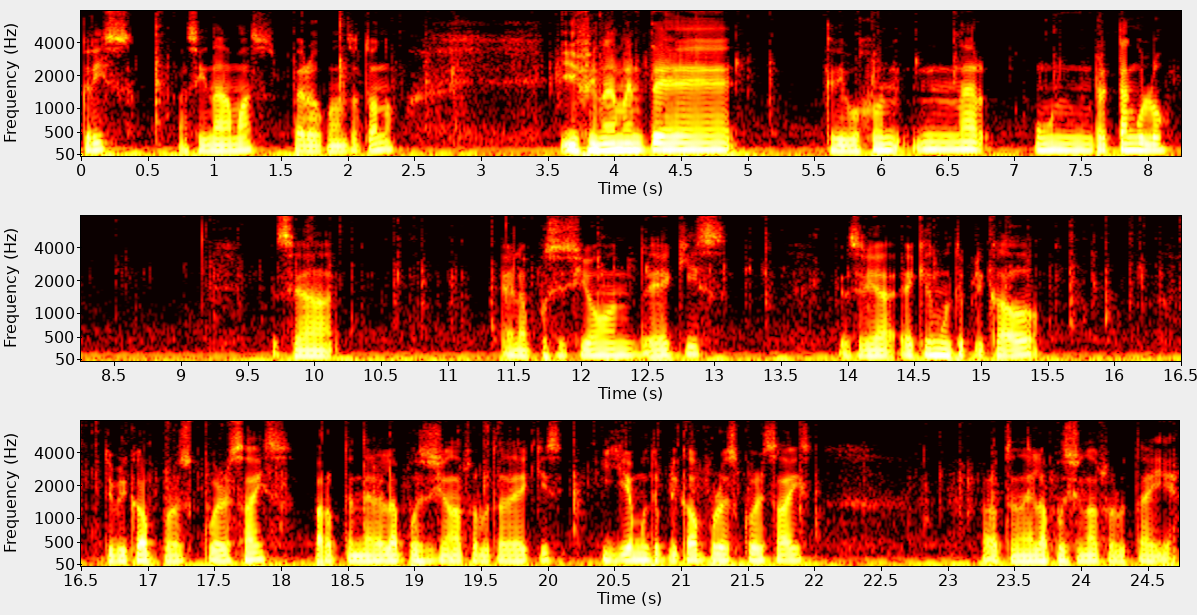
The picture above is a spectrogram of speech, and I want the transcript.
gris. Así nada más. Pero con otro tono. Y finalmente que dibuje un, rectángulo. Que sea en la posición de X que sería x multiplicado multiplicado por square size para obtener la posición absoluta de x y y multiplicado por square size para obtener la posición absoluta de y.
